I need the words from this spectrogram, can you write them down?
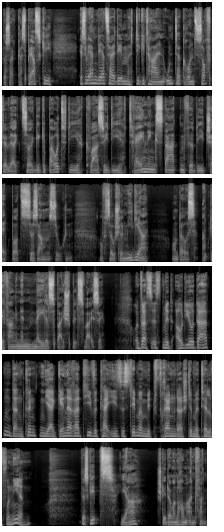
das sagt Kaspersky, es werden derzeit im digitalen Untergrund Softwarewerkzeuge gebaut, die quasi die Trainingsdaten für die Chatbots zusammensuchen. Auf Social Media und aus abgefangenen Mails beispielsweise. Und was ist mit Audiodaten? Dann könnten ja generative KI-Systeme mit fremder Stimme telefonieren. Das gibt's, ja, steht aber noch am Anfang.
